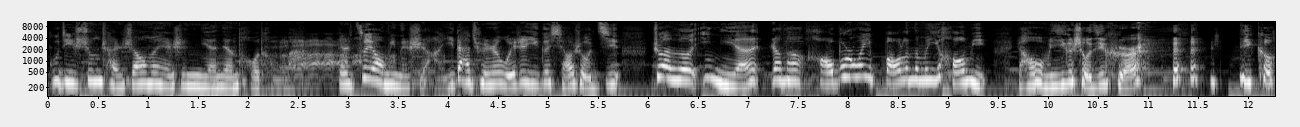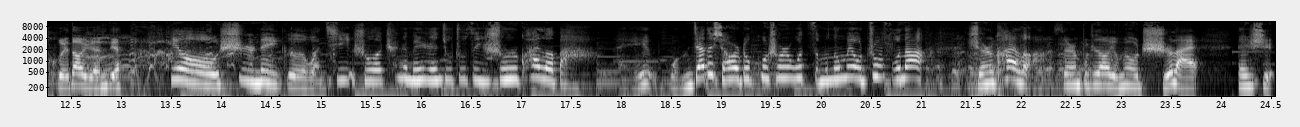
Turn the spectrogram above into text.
估计生产商们也是年年头疼吧。但是最要命的是啊，一大群人围着一个小手机转了一年，让它好不容易薄了那么一毫米，然后我们一个手机壳，立刻回到原点。听友是那个晚期说，趁着没人就祝自己生日快乐吧。哎，我们家的小耳朵过生日，我怎么能没有祝福呢？生日快乐啊！虽然不知道有没有迟来，但是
